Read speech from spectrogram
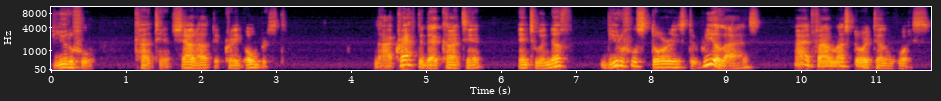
beautiful content. Shout out to Craig Oberst. Now I crafted that content into enough beautiful stories to realize I had found my storytelling voice.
